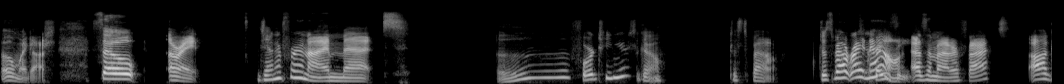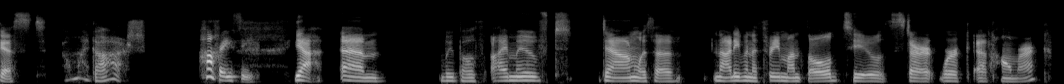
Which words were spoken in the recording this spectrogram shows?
Oh my gosh. So, all right. Jennifer and I met uh, 14 years ago, just about, just about right now, Crazy. as a matter of fact, August. Oh my gosh. Huh. Crazy. yeah um we both i moved down with a not even a three month old to start work at hallmark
